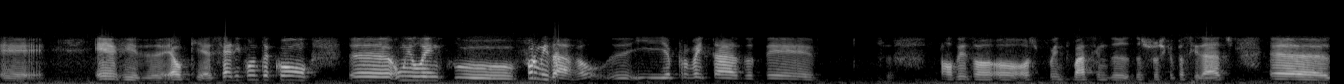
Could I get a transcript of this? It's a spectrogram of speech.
é, é a vida, é o que é. A série conta com eh, um elenco formidável eh, e aproveitado até talvez ao, expoente máximo de- das suas capacidades. Eh,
